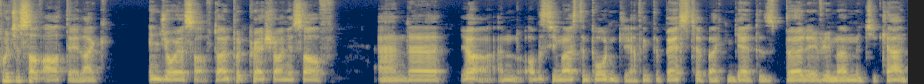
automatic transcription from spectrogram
put yourself out there, like enjoy yourself. Don't put pressure on yourself. And uh, yeah, and obviously, most importantly, I think the best tip I can get is bird every moment you can.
